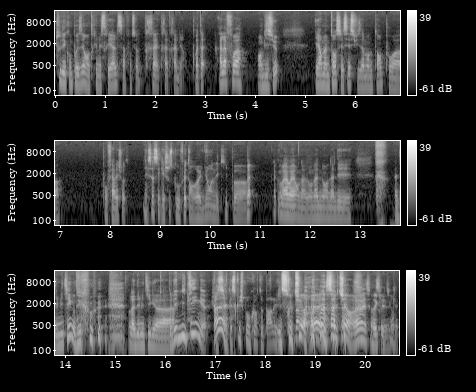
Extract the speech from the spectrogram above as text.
tout décomposé en trimestriel, ça fonctionne très très très bien. Pour être à la fois ambitieux et en même temps se laisser suffisamment de temps pour, euh, pour faire les choses. Et ça c'est quelque chose que vous faites en réunion en équipe. euh, Ouais. D'accord. Ouais, ouais, on a, on a, on a des, on a des meetings du coup. on a des meetings. euh, T'as des meetings? Ouais. Est-ce que je peux encore te parler? Une structure, ouais, une structure, ouais, ouais, c'est une Ok, structure. ok.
